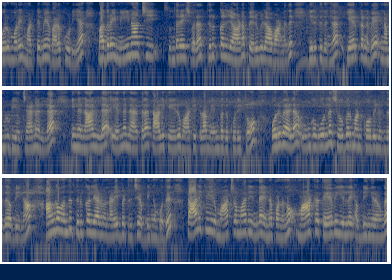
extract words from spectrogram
ஒரு முறை மட்டுமே வரக்கூடிய மதுரை மீனாட்சி சுந்தரேஸ்வரர் திருக்கல்யாண பெருவிழாவானது இருக்குதுங்க ஏற்கனவே நம்மளுடைய சேனலில் இந்த நாளில் எந்த நேரத்தில் தாலி கயிறு மாற்றிக்கலாம் என்பது குறித்தும் ஒருவேளை உங்கள் ஊரில் சிவபெருமான் கோவில் இருந்தது அப்படின்னா அங்கே வந்து திருக்கல்யாணம் நடைபெற்றுச்சு அப்படிங்கும்போது தாலி மாற்ற மாதிரி இருந்தால் என்ன பண்ணணும்? மாற்ற தேவையில்லை அப்படிங்கிறவங்க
